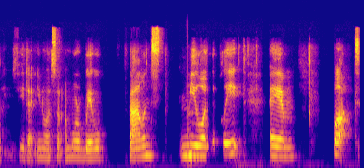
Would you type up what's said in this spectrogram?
like you said, you know, a sort of more well balanced meal on the plate. Um, but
